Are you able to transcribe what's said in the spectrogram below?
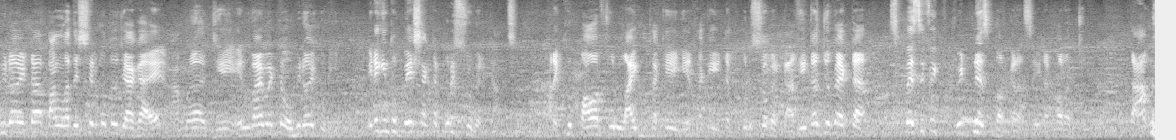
অভিনয়টা বাংলাদেশের মতো জায়গায় আমরা যে এনভায়রনমেন্টে অভিনয় করি, এটা কিন্তু বেশ একটা পরিশ্রমের কাজ। মানে খুব পাওয়ারফুল লাইট থাকে ইয়ে থাকে, এটা পরিশ্রমের কাজ। এটার জন্য একটা স্পেসিফিক ফিটনেস দরকার আছে এটা করার জন্য। তা আমি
